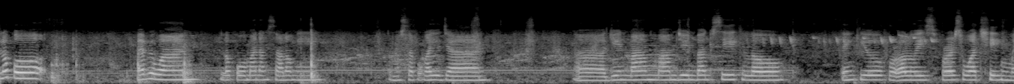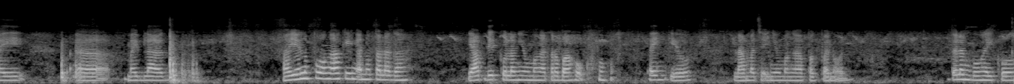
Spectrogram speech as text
Hello po, everyone. Hello po, Manang Salome. Kumusta po kayo dyan? Uh, Jean Ma'am, Ma'am Jean Bagsik, hello. Thank you for always first watching my uh, my vlog. Ayun lang po ang aking ano talaga. I-update ko lang yung mga trabaho ko. Thank you. Salamat sa inyong mga pagpanood. Ito lang buhay ko.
